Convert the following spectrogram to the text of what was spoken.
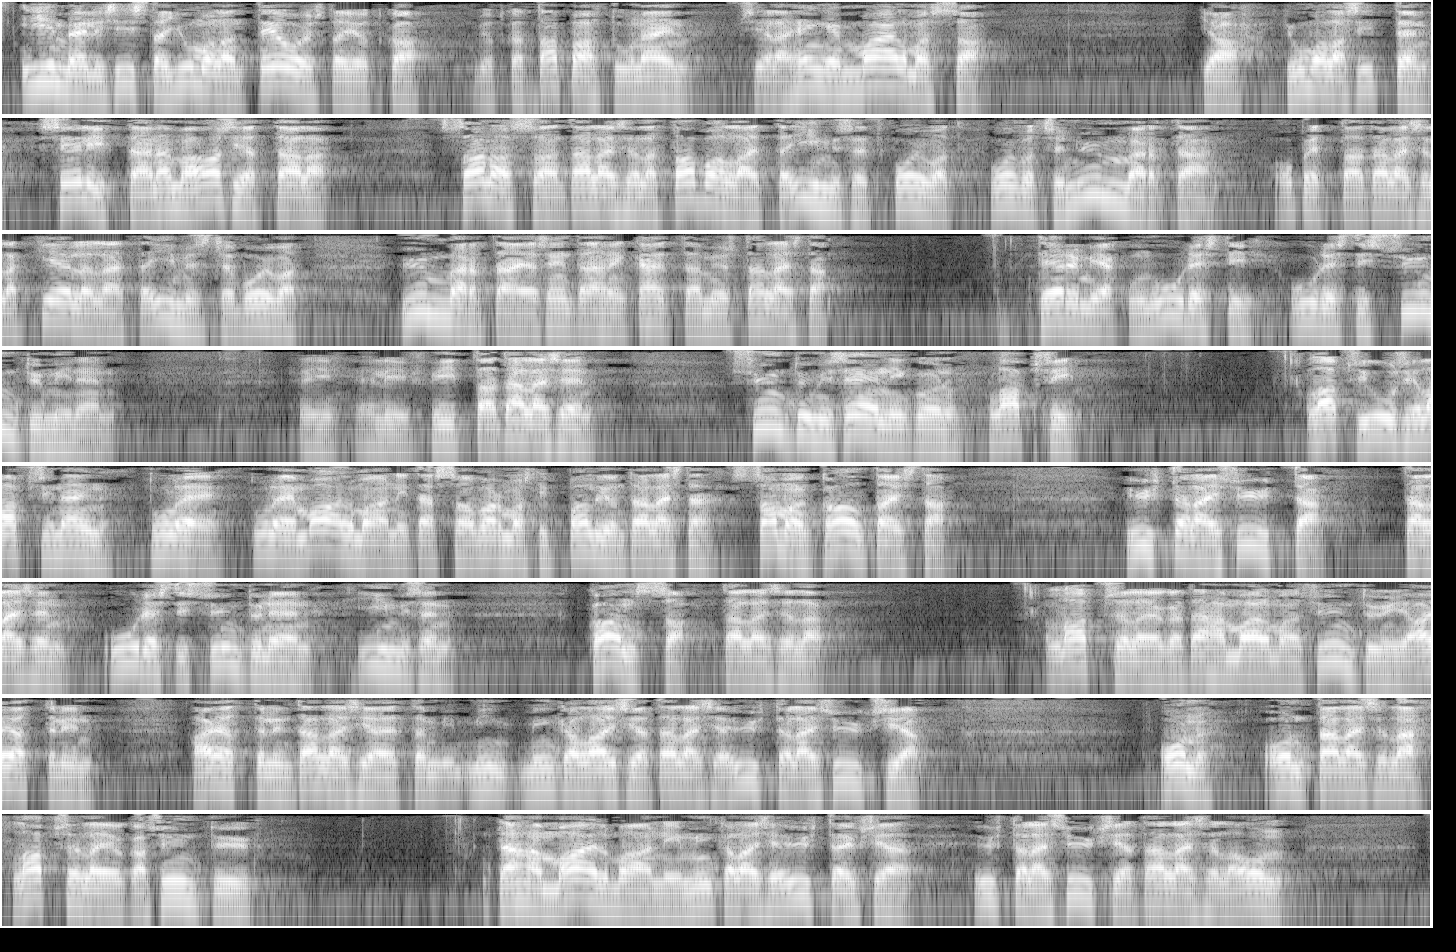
ihmeellisistä Jumalan teoista, jotka, jotka tapahtuu näin siellä hengen maailmassa. Ja Jumala sitten selittää nämä asiat täällä sanassaan tällaisella tavalla, että ihmiset voivat, voivat sen ymmärtää. Opettaa tällaisella kielellä, että ihmiset sen voivat ymmärtää ja sen tähden käyttää myös tällaista termiä kuin uudesti, uudesti syntyminen. Eli, eli viittaa tällaiseen syntymiseen, niin kuin lapsi, lapsi, uusi lapsi näin tulee, tulee maailmaan, niin tässä on varmasti paljon tällaista samankaltaista yhtäläisyyttä tällaisen uudesti syntyneen ihmisen kanssa, tällaisella lapsella, joka tähän maailmaan syntyy, ja ajattelin, ajattelin tällaisia, että minkälaisia tällaisia yhtäläisyyksiä on, on tällaisella lapsella, joka syntyy tähän maailmaan, niin minkälaisia yhteyksiä, yhtäläisyyksiä tällaisella on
